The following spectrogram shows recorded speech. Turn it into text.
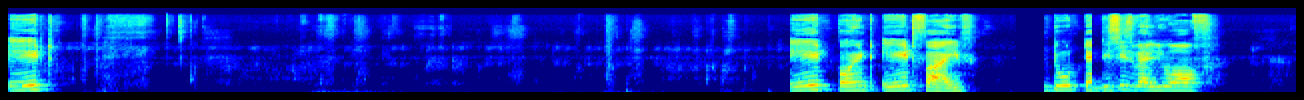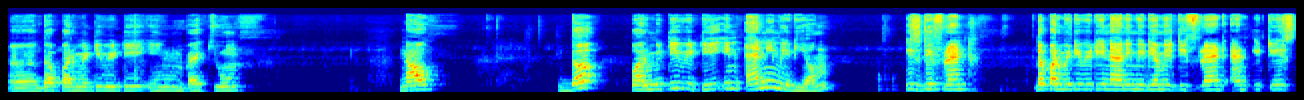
8 8.85 into 10 this is value of uh, the permittivity in vacuum. Now the permittivity in any medium is different the permittivity in any medium is different and it is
